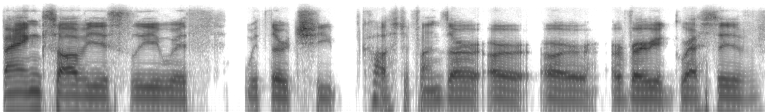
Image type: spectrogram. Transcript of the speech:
banks obviously with with their cheap cost of funds are are are are very aggressive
